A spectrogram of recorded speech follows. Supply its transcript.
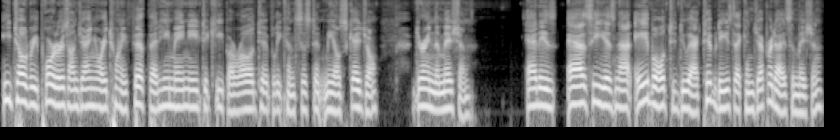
He told reporters on January 25th that he may need to keep a relatively consistent meal schedule during the mission. As he is not able to do activities that can jeopardize the mission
